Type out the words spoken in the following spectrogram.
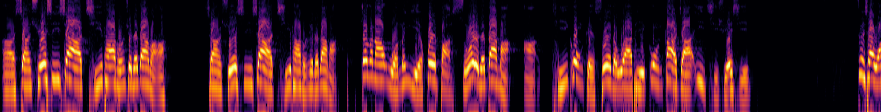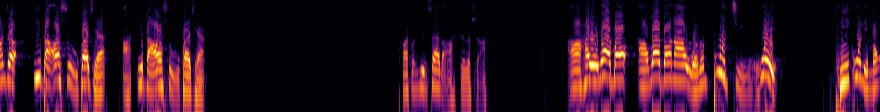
啊，想学习一下其他同学的代码啊？想学习一下其他同学的代码？这个呢，我们也会把所有的代码啊提供给所有的 VIP，供大家一起学习。最小王者一百二十五块钱啊，一百二十五块钱。爬虫竞赛的啊，这个是啊，啊还有外包啊，外包呢，我们不仅会提供你们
